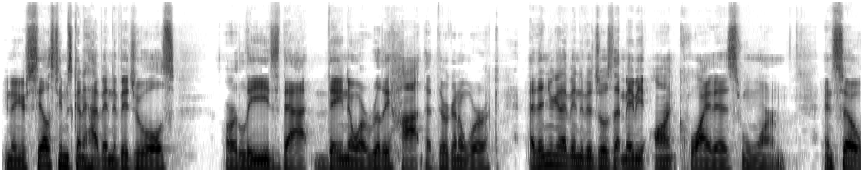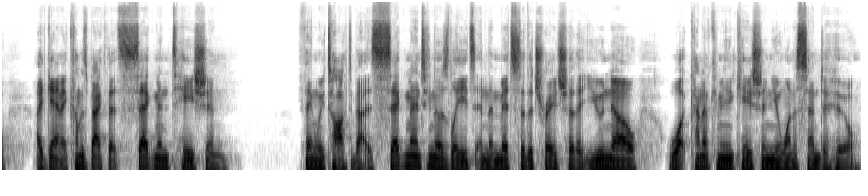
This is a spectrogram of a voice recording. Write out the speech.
You know, your sales team is going to have individuals or leads that they know are really hot, that they're going to work. And then you're going to have individuals that maybe aren't quite as warm. And so, again, it comes back to that segmentation thing we talked about is segmenting those leads in the midst of the trade show that you know what kind of communication you want to send to who.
